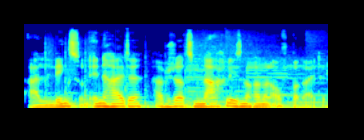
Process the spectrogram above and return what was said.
Alle Links und Inhalte habe ich dort zum Nachlesen noch einmal aufbereitet.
